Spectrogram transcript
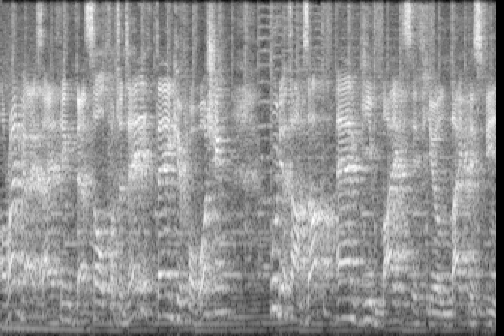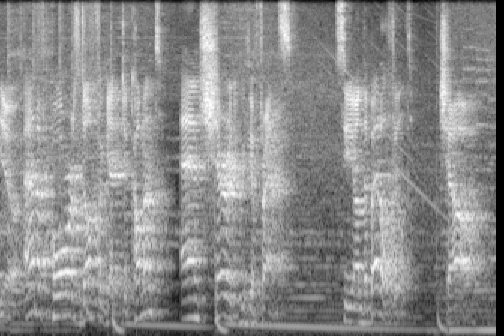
Alright guys, I think that's all for today, thank you for watching, put a thumbs up and give likes if you like this video, and of course don't forget to comment and share it with your friends. See you on the battlefield, ciao!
